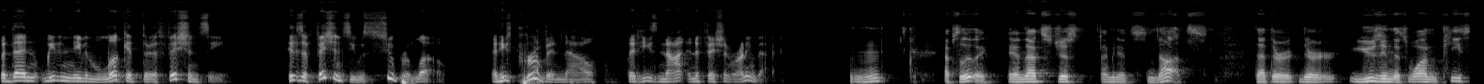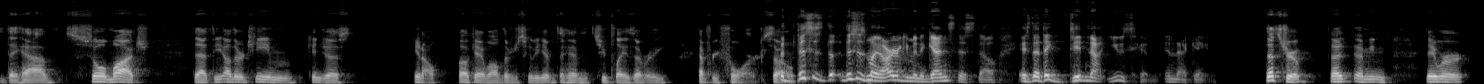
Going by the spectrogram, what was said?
but then we didn't even look at the efficiency. His efficiency was super low, and he's proven now that he's not an efficient running back. hmm Absolutely, and that's just, I mean, it's nuts that they're they're using this one piece that they have so much that the other team can just, you know, okay, well, they're just going to give it to him two plays every every four. So But this is the this is my argument against this though, is that they did not use him in that game. that's true. I, I mean, they were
